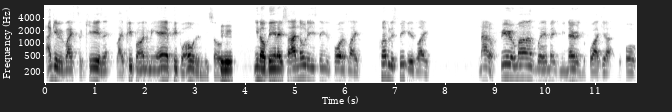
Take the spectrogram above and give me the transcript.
I give advice to kids, like people under me and people older than me. So, mm-hmm. you know, being able, so I know these things as far as like public speaking is like not a fear of mine, but it makes me nervous before I get out, before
